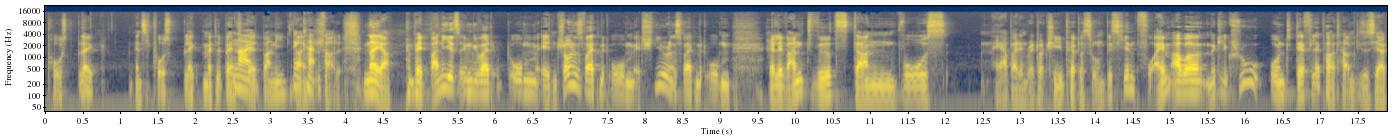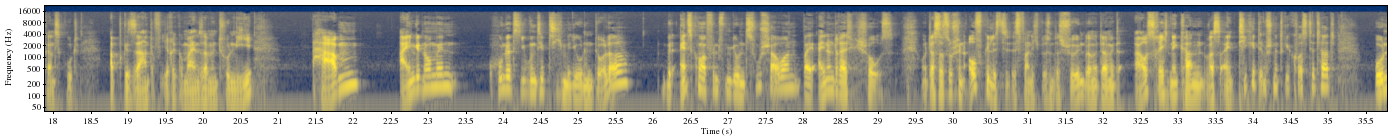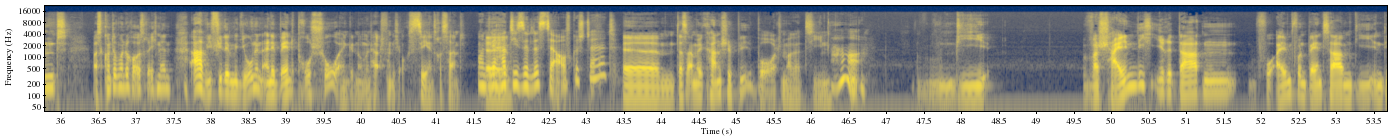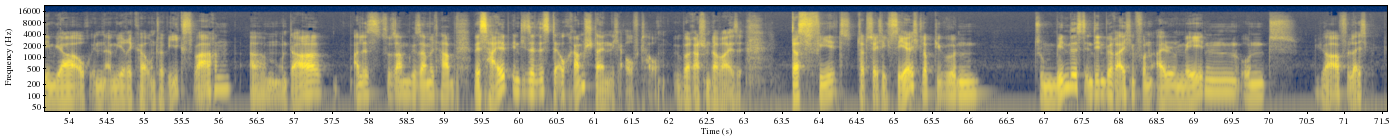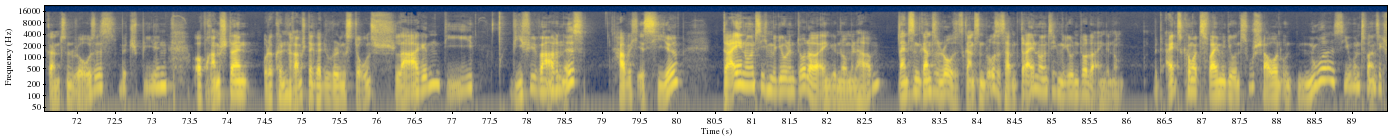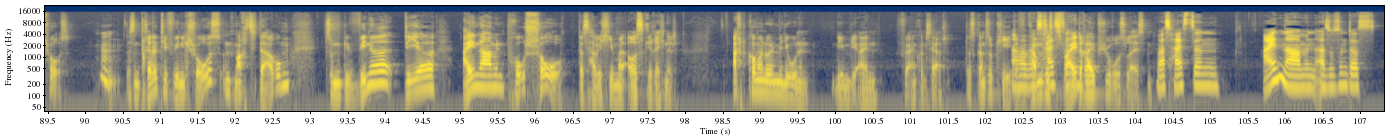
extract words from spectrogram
Post-Black, nennt sich Post-Black Metal Band Nein, Bad Bunny? in keinem schade. Naja, Bad Bunny ist irgendwie weit oben, Elton John ist weit mit oben, Ed Sheeran ist weit mit oben. Relevant wird's dann, wo es naja, bei den Red Hot Chili Peppers so ein bisschen. Vor allem aber Mötley Crüe und Def Leppard haben dieses Jahr ganz gut abgesahnt auf ihre gemeinsamen Tournee, haben eingenommen 177 Millionen Dollar mit 1,5 Millionen Zuschauern bei 31 Shows. Und dass das so schön aufgelistet ist, fand ich besonders schön, weil man damit ausrechnen kann, was ein Ticket im Schnitt gekostet hat und was konnte man noch ausrechnen? Ah, wie viele Millionen eine Band pro Show eingenommen hat, fand ich auch sehr interessant. Und wer Äh, hat diese Liste aufgestellt? ähm, das amerikanische Billboard-Magazin, Ah, die wahrscheinlich ihre Daten vor allem von Bands haben, die in dem Jahr auch in Amerika unterwegs waren ähm, und da alles zusammengesammelt haben, weshalb in dieser Liste auch Rammstein nicht auftauchen, überraschenderweise. Das fehlt tatsächlich sehr. Ich glaube, die würden zumindest in den Bereichen von Iron Maiden und ja, vielleicht Guns N' Roses mitspielen. Ob Rammstein oder könnten Rammstein gerade die Rolling Stones schlagen, die wie viel waren es? Habe ich es hier. 93 Millionen Dollar eingenommen haben. Nein, das sind Guns N' Roses. Guns N' Roses haben 93 Millionen Dollar eingenommen. mit 1,2 Millionen Zuschauern und nur 27 Shows. Hm. Das sind relativ wenig Shows und macht sie darum zum Gewinner der Einnahmen pro Show. Das habe ich hier mal ausgerechnet. 8,9 Millionen nehmen die ein für ein Konzert. Das ist ganz okay. Aber Dafür kann man sich zwei, denn, drei Pyros leisten. Was heißt denn Einnahmen? Also sind das,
